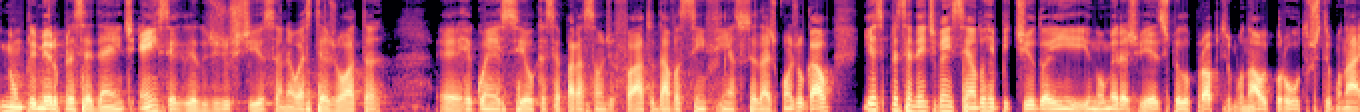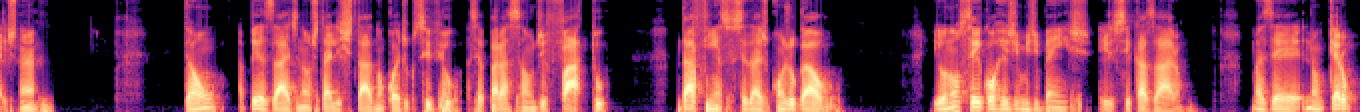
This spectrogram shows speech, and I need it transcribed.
num primeiro precedente, em segredo de justiça, né, o STJ é, reconheceu que a separação de fato dava sim fim à sociedade conjugal, e esse precedente vem sendo repetido aí inúmeras vezes pelo próprio tribunal e por outros tribunais. Né? Então, apesar de não estar listado no Código Civil, a separação de fato dá fim à sociedade conjugal. Eu não sei qual regime de bens eles se casaram, mas é, não quero.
